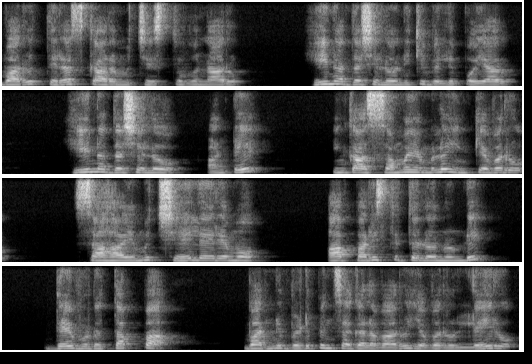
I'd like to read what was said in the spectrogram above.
వారు తిరస్కారం చేస్తూ ఉన్నారు. హీన దశలోనికి వెళ్ళిపోయారు. హీన దశలో అంటే ఇంకా సమయంలో ఇంకెవరు సహాయము చేయలేరేమో. ఆ పరిస్థితిలో నుండి దేవుడు తప్ప వారిని విడిపించగలవారు ఎవరు లేరు.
